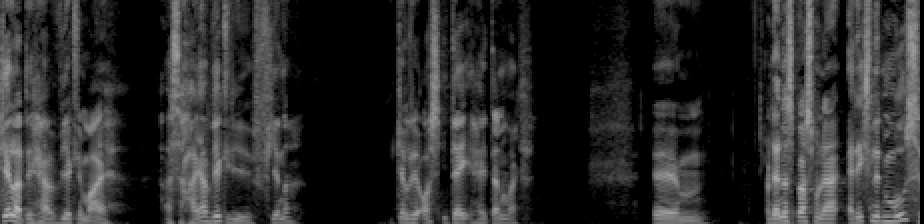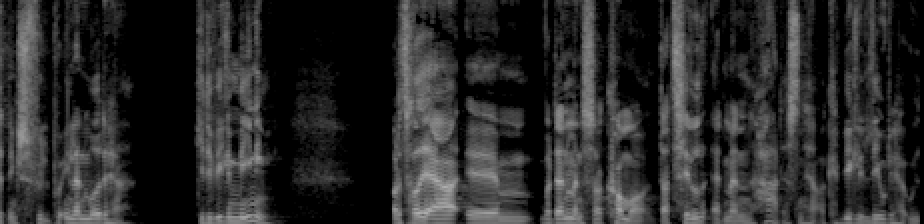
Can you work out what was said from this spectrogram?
gælder det her virkelig mig? Altså har jeg virkelig fjender? Gælder det også i dag her i Danmark? Øhm, og det andet spørgsmål er, er det ikke sådan lidt modsætningsfyldt på en eller anden måde det her? Giver det virkelig mening? Og det tredje er, øhm, hvordan man så kommer dertil, at man har det sådan her, og kan virkelig leve det her ud.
